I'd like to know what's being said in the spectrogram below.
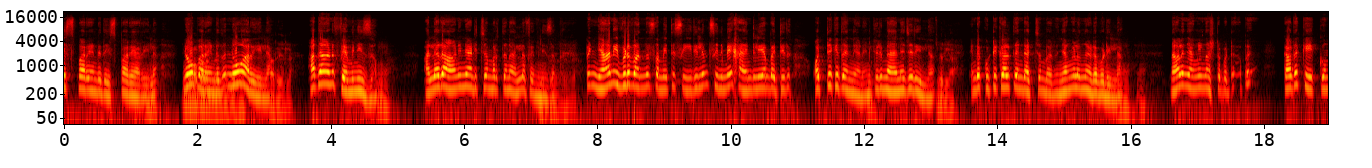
എസ് പറയേണ്ടത് എസ് പറയാൻ അറിയില്ല നോ പറയേണ്ടത് നോ അറിയില്ല. അതാണ് ഫെമിനിസം. അല്ലാതെ ആണിനെ അടിച്ചമർത്തനല്ല ഫെമിനിസം. അപ്പം ഞാൻ ഇവിടെ വന്ന സമയത്ത് സീരിയലും സിനിമയും ഹാൻഡിൽ ചെയ്യാൻ പറ്റിയത് ഒറ്റയ്ക്ക് തന്നെയാണ്. എനിക്കൊരു മാനേജർ ഇല്ല. ഇല്ല. എന്റെ കുട്ടിക്കാലത്ത് എന്റെ അച്ഛൻ പറഞ്ഞു ഞങ്ങളൊന്നും ഇടപെടില്ല. നാളെ ഞങ്ങൾ നഷ്ടപ്പെട്ടു. അപ്പം കഥ കേൾക്കും.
